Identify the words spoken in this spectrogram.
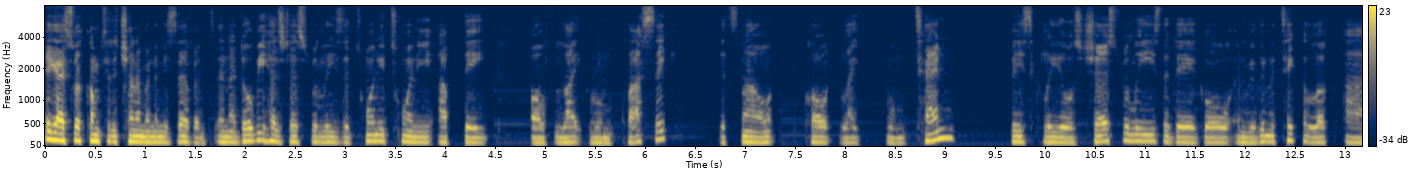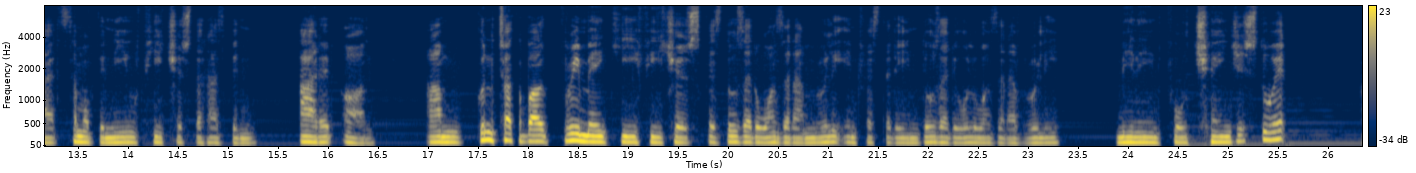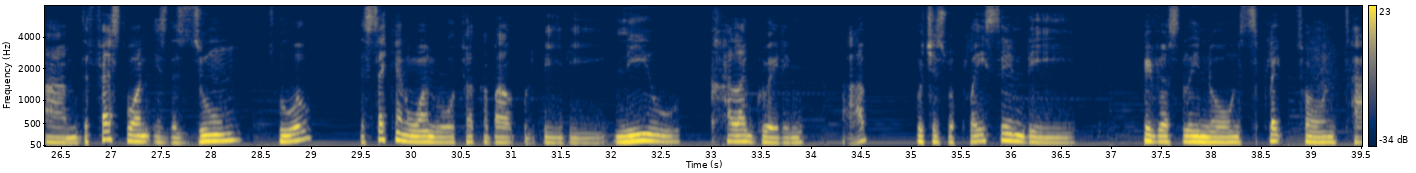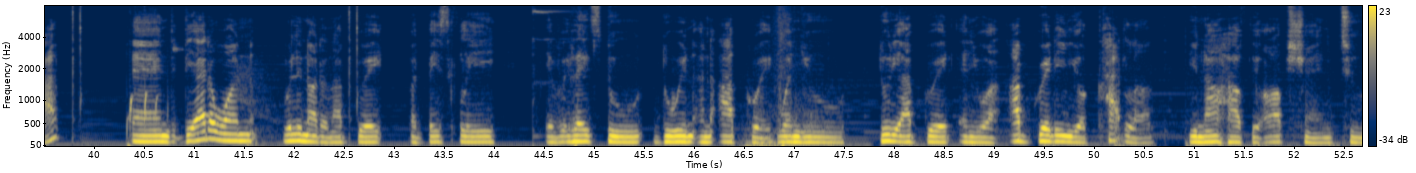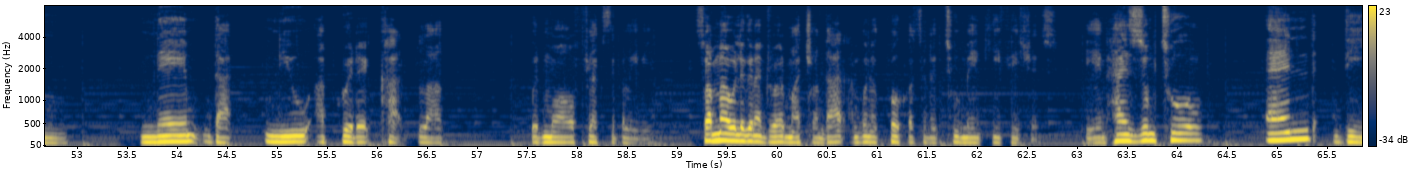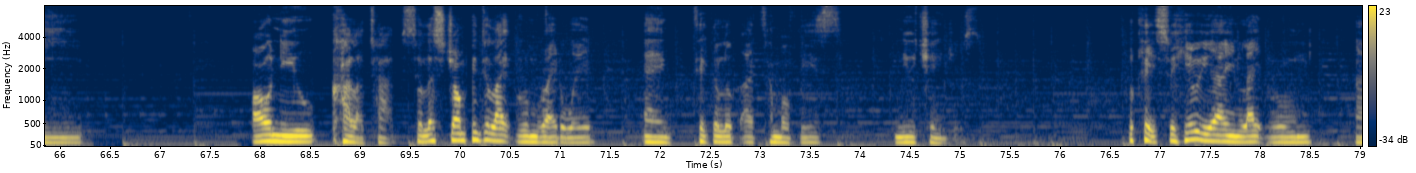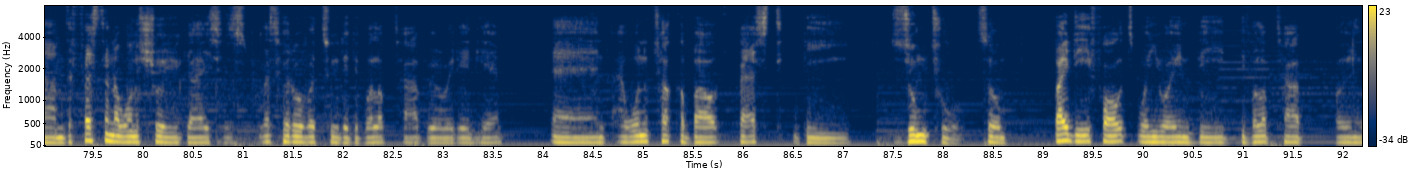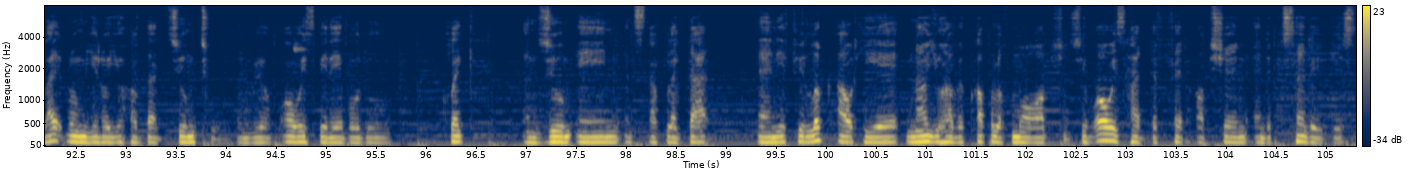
Hey guys, welcome to the channel. My name is Evans and Adobe has just released a 2020 update of Lightroom Classic. It's now called Lightroom 10. Basically, it was just released a day ago and we're going to take a look at some of the new features that has been added on. I'm going to talk about three main key features because those are the ones that I'm really interested in. Those are the only ones that have really meaningful changes to it. Um, the first one is the zoom tool the second one we'll talk about would be the new color grading tab, which is replacing the previously known split tone tab. And the other one, really not an upgrade, but basically it relates to doing an upgrade. When you do the upgrade and you are upgrading your catalog, you now have the option to name that new upgraded catalog with more flexibility. So I'm not really going to dwell much on that. I'm going to focus on the two main key features, the enhanced zoom tool and the all new color tab. So let's jump into Lightroom right away and take a look at some of these new changes. Okay, so here we are in Lightroom. Um, the first thing I want to show you guys is let's head over to the develop tab. We're already in here. And I want to talk about first the zoom tool. So by default when you are in the develop tab or in lightroom you know you have that zoom tool. And we have always been able to click and zoom in and stuff like that. And if you look out here now you have a couple of more options. You've always had the fit option and the percentages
